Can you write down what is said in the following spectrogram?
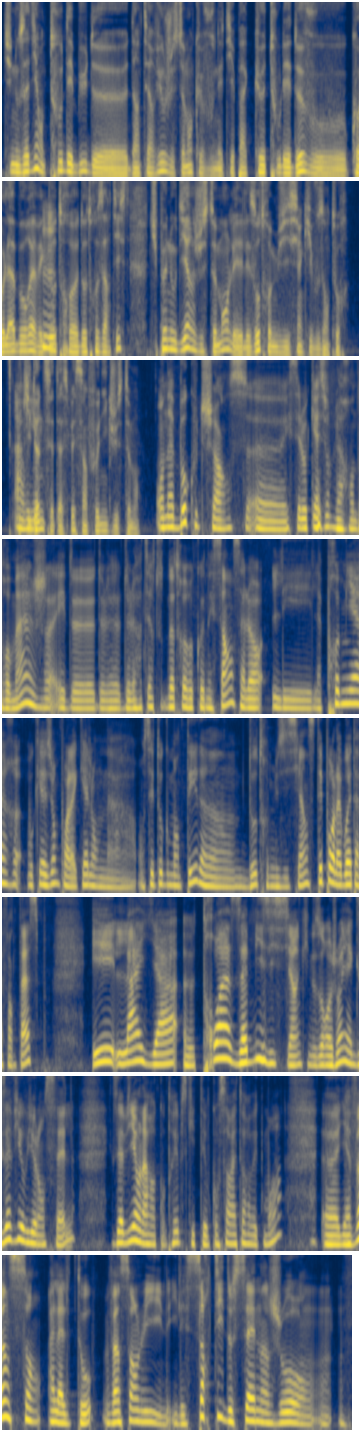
Tu nous as dit en tout début d'interview justement que vous n'étiez pas que tous les deux, vous collaborez avec mm. d'autres artistes. Tu peux nous dire justement les, les autres musiciens qui vous entourent ah qui donne cet aspect symphonique justement. On a beaucoup de chance euh, et c'est l'occasion de leur rendre hommage et de, de, leur dire toute notre reconnaissance. Alors les, la première occasion pour laquelle on, a, on s'est augmenté d'autres musiciens, c'était pour la boîte à fantasmes. Et là, il y a euh, trois amis musiciens qui nous ont rejoints. Il y a Xavier au violoncelle, Xavier, on l'a rencontré parce qu'il était au conservatoire avec moi. Euh, il y a Vincent à l'alto. Vincent, lui, il, est sorti de scène un jour.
